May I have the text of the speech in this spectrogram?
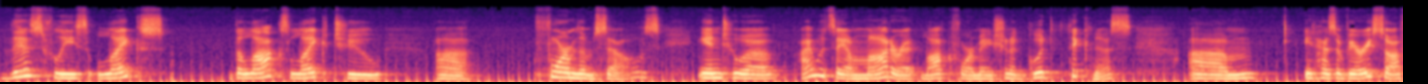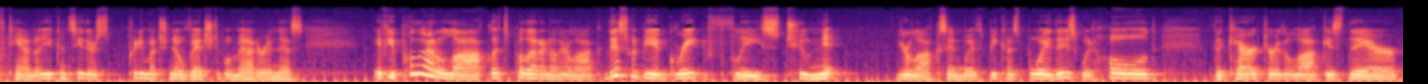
this fleece likes, the locks like to uh, form themselves into a, I would say, a moderate lock formation, a good thickness. Um, it has a very soft handle. You can see there's pretty much no vegetable matter in this. If you pull out a lock, let's pull out another lock. This would be a great fleece to knit your locks in with because boy, these would hold. The character of the lock is there.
